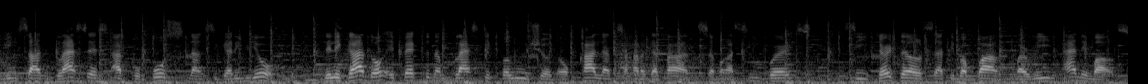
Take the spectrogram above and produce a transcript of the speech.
maging sunglasses at upos ng sigarilyo. Delikado ang epekto ng plastic pollution o kalat sa karagatan sa mga seabirds, sea turtles at iba pang marine animals.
